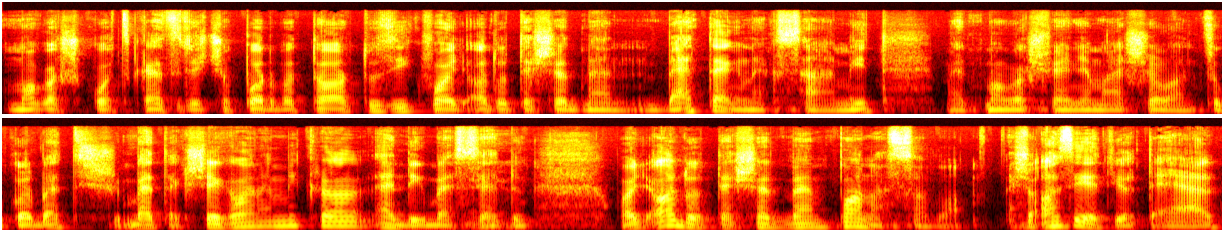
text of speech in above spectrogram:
magas kockázati csoportba tartozik, vagy adott esetben betegnek számít, mert magas vérnyomásra van, cukorbetegsége van, amikről eddig beszéltünk, vagy adott esetben panasza van. És azért jött el,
